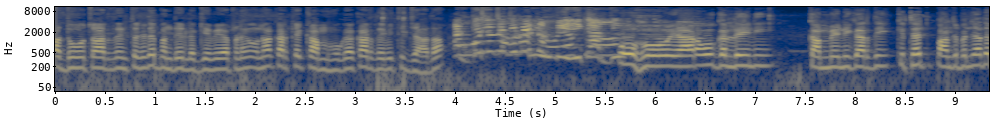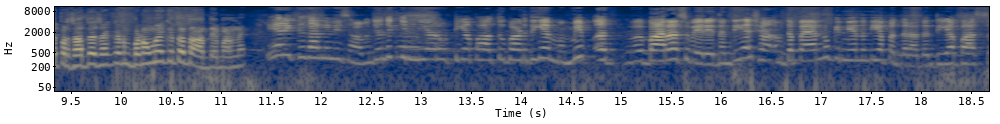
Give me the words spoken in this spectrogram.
ਆ 2-4 ਦਿਨ ਤੋਂ ਜਿਹੜੇ ਬੰਦੇ ਲੱਗੇ ਹੋਏ ਆਪਣੇ ਉਹਨਾਂ ਕਰਕੇ ਕੰਮ ਹੋ ਗਿਆ ਘਰ ਦੇ ਵਿੱਚ ਜ਼ਿਆਦਾ। ਅੱਗੇ ਤਾਂ ਮੈਂ ਜਿਵੇਂ ਕੰਮੇ ਨਹੀਂ ਕਰਦੀ ਓਹੋ ਯਾਰ ਉਹ ਗੱਲੇ ਹੀ ਨਹੀਂ। ਕੰਮ ਹੀ ਨਹੀਂ ਕਰਦੀ। ਕਿੱਥੇ ਪੰਜ ਪੰਜਾਂ ਦੇ ਪ੍ਰਸਾਦੇ ਛਕਣ ਬਣਾਉਣੇ ਕਿਤੇ ਦਸ ਦੇ ਬਣਨੇ। ਯਾਰ ਇੱਕ ਗੱਲ ਨਹੀਂ ਸਮਝ ਆਉਂਦੀ ਕਿੰਨੀਆਂ ਰੋਟੀਆਂ ਫਾਲਤੂ ਬਣਦੀਆਂ। ਮੰਮੀ ਅ, 12 ਸਵੇਰੇ ਦਿੰਦੀ ਆ ਸ਼ਾਮ ਦੁਪਹਿਰ ਨੂੰ ਕਿੰਨੀਆਂ ਦਿੰਦੀ ਆ 15 ਦਿੰਦੀ ਆ ਬਸ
